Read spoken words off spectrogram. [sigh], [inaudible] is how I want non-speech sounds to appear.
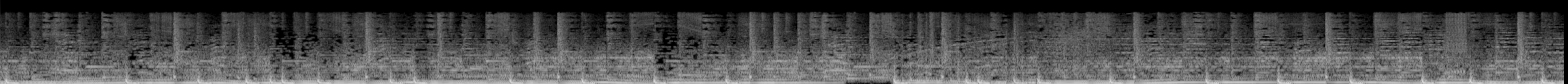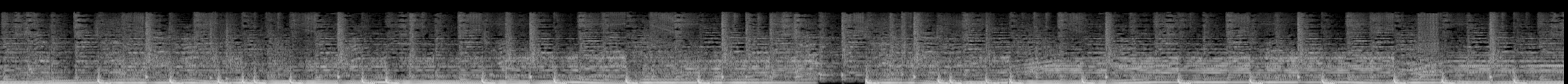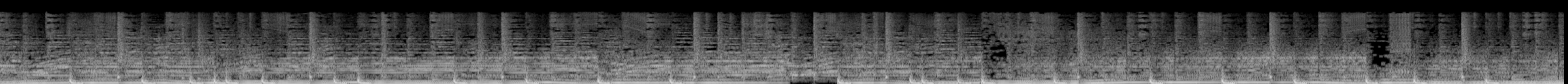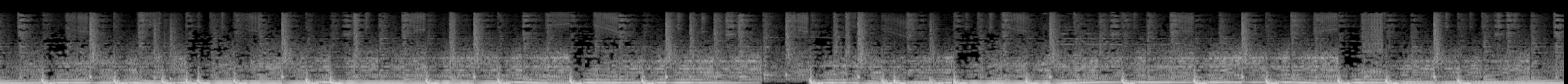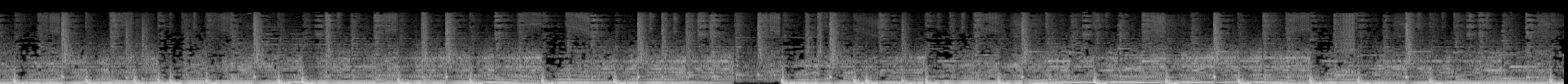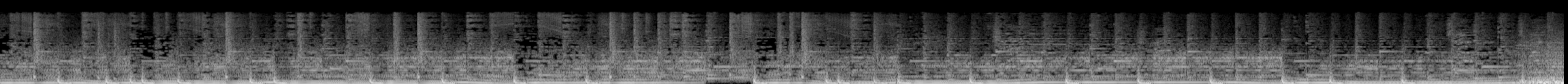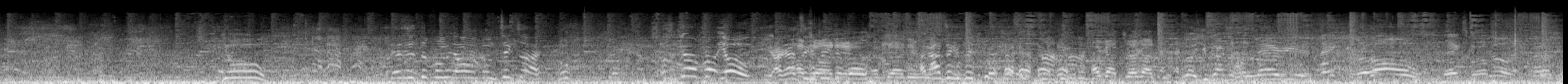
TikTok. What's good, bro? Yo, I gotta take a picture, bro. I gotta take a picture. [laughs] I got you, I got you. Yo, you guys are hilarious. Thank you, bro. Bro. Thanks, bro. Yo,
